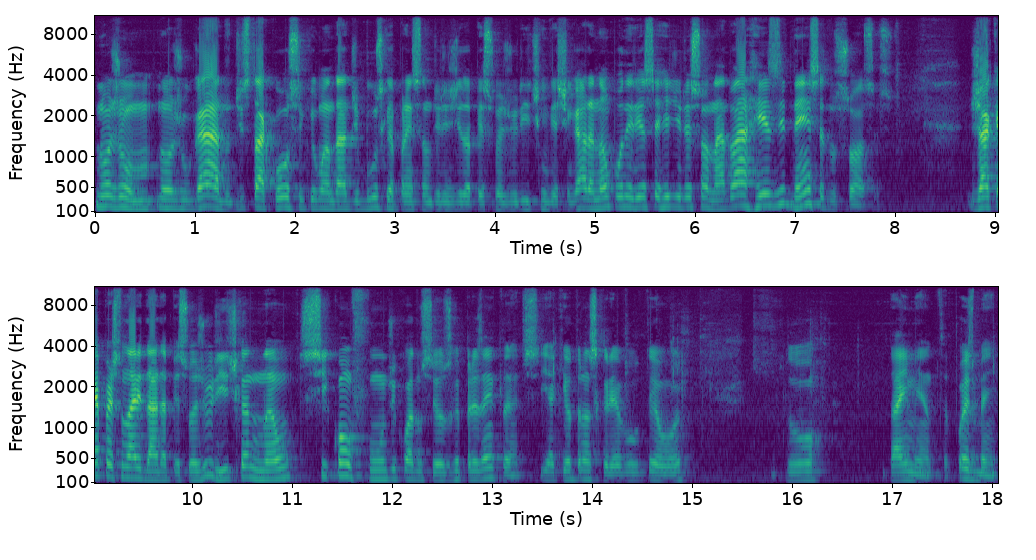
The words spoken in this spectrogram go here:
No, julgado, destacou-se que o mandado de busca e apreensão dirigido à pessoa jurídica investigada não poderia ser redirecionado à residência dos sócios, já que a personalidade da pessoa jurídica não se confunde com a dos seus representantes. E aqui eu transcrevo o teor do, da emenda. Pois bem,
